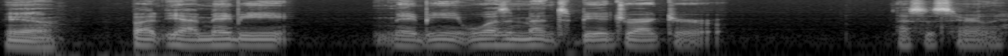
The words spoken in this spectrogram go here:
yeah. but yeah, maybe, maybe it wasn't meant to be a director necessarily.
